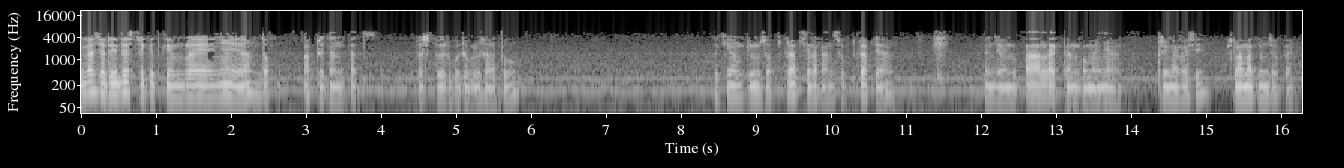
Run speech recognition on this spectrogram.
Baiklah, jadi itu sedikit gameplaynya ya untuk updatean patch plus 2021. Bagi yang belum subscribe, silahkan subscribe ya. Dan jangan lupa like dan komennya. Terima kasih. Selamat mencoba.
